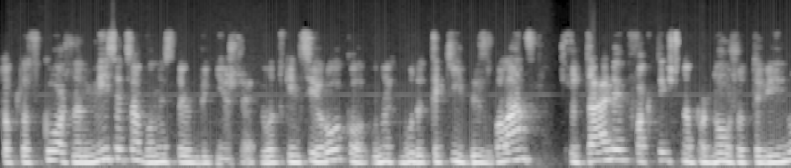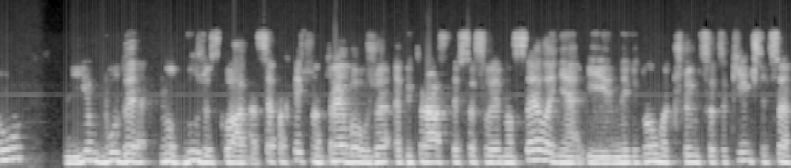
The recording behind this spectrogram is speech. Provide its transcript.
Тобто з кожним місяцем вони стають бідніше. І от в кінці року у них буде такий дисбаланс, що далі фактично продовжувати війну їм буде ну дуже складно. Це фактично треба вже обікрасти все своє населення, і невідомо чим це закінчиться.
